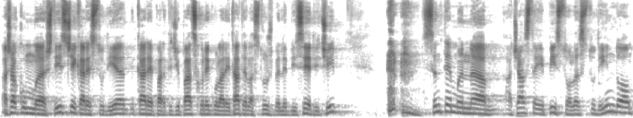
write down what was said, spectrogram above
Așa cum știți, cei care, studie, care participați cu regularitate la slujbele bisericii, suntem în uh, această epistolă studiind-o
